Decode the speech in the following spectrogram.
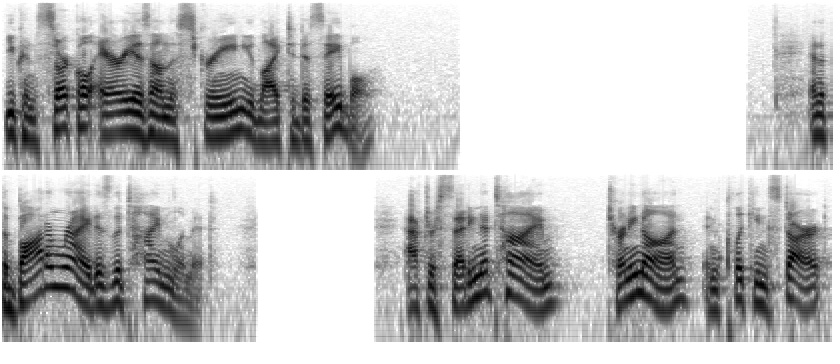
You can circle areas on the screen you'd like to disable. And at the bottom right is the time limit. After setting a time, turning on, and clicking Start,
